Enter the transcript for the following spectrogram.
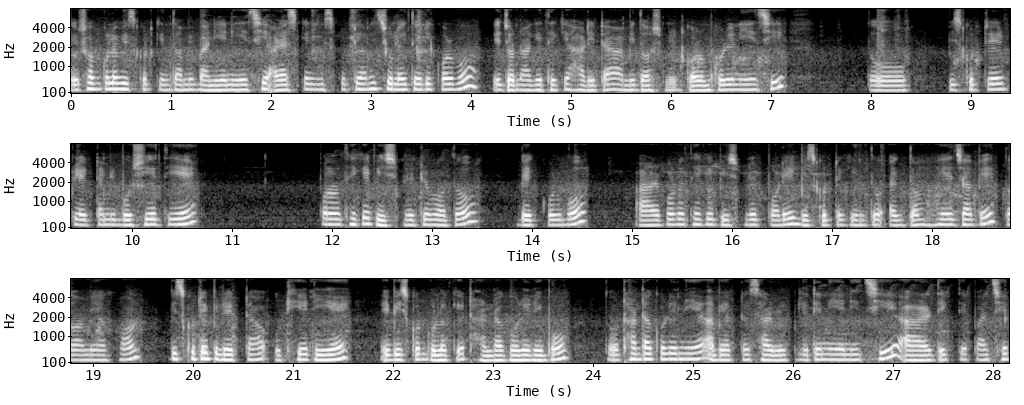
তো সবগুলো বিস্কুট কিন্তু আমি বানিয়ে নিয়েছি। আর আজকের বিস্কুটটি আমি চুলাই তৈরি করব। এই জন্য আগে থেকে হাঁড়িটা আমি 10 মিনিট গরম করে নিয়েছি। তো বিস্কুটের প্লেটটা আমি বসিয়ে দিয়ে পনেরো থেকে বিশ মিনিটের মতো বেক করব। আর পনেরো থেকে বিশ মিনিট পরে বিস্কুটটা কিন্তু একদম হয়ে যাবে। তো আমি এখন বিস্কুটের প্লেটটা উঠিয়ে নিয়ে এই বিস্কুটগুলোকে ঠান্ডা করে নেব। তো ঠান্ডা করে নিয়ে আমি একটা সার্ভের প্লেটে নিয়ে নিচ্ছি। আর দেখতে পাচ্ছেন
